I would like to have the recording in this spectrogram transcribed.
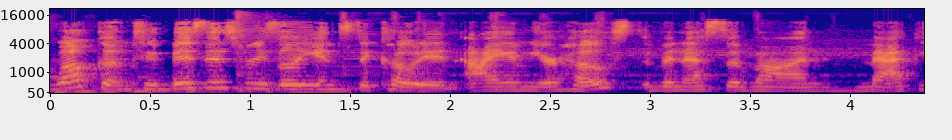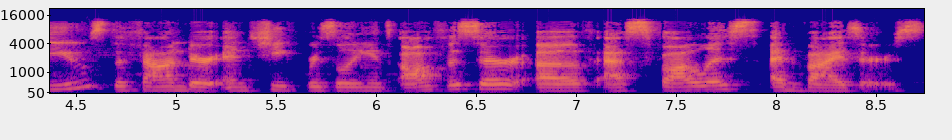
Welcome to Business Resilience Decoded. I am your host, Vanessa Vaughn Matthews, the founder and chief resilience officer of Asfalis Advisors.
